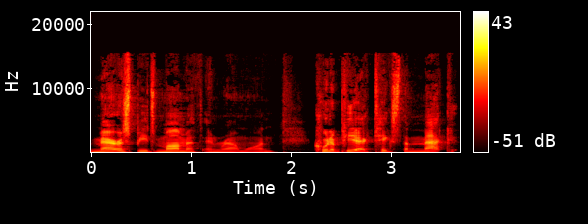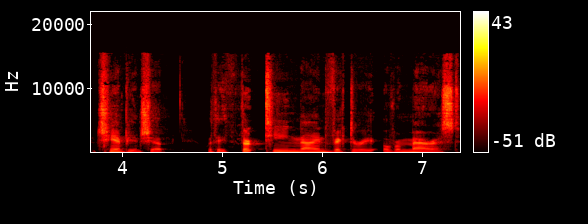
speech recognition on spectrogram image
Marist beats Monmouth in round one. Quinnipiac takes the MAC championship with a 13 9 victory over Marist.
